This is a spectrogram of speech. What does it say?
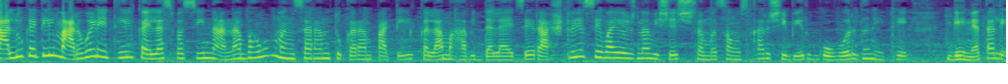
तालुक्यातील मारवड येथील कैलासवासी नानाभाऊ मनसाराम तुकाराम पाटील कला महाविद्यालयाचे राष्ट्रीय सेवा योजना विशेष श्रमसंस्कार शिबिर गोवर्धन येथे घेण्यात आले.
